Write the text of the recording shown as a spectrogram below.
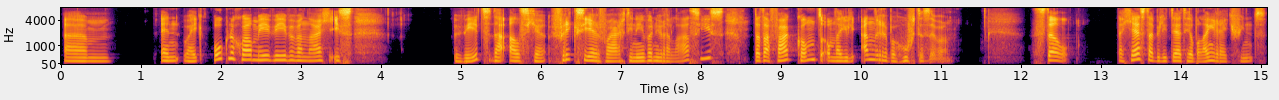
Ehm, en wat ik ook nog wel meegeven vandaag is weet dat als je frictie ervaart in een van je relaties, dat dat vaak komt omdat jullie andere behoeftes hebben. Stel, dat jij stabiliteit heel belangrijk vindt.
